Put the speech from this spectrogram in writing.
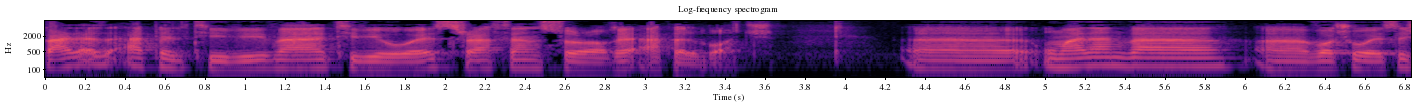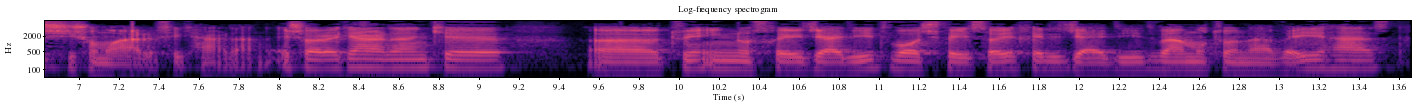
بعد از Apple TV و tvOS رفتن سراغ Apple Watch اومدن و watchOS 6 رو معرفی کردن. اشاره کردن که توی این نسخه جدید watch face های خیلی جدید و متنوعی هست.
